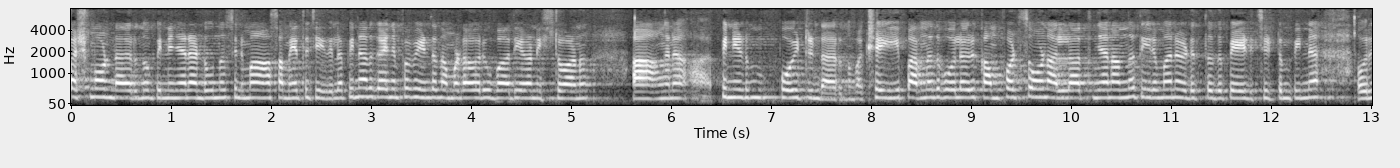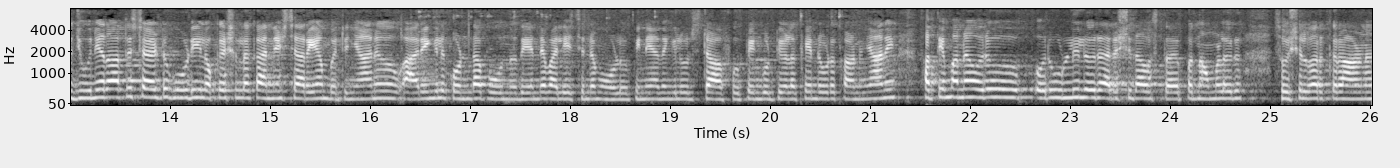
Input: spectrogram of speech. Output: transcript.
വിഷമം ഉണ്ടായിരുന്നു. പിന്നെ ഞാൻ രണ്ട് മൂന്ന് സിനിമ ആ സമയത്ത് ചെയ്തില്ല. പിന്നെ അത് കഴിഞ്ഞപ്പോൾ വീണ്ടും നമ്മുടെ ഒരു ഉപാധിയാണ് ഇഷ്ടമാണ്. അങ്ങനെ പിന്നീടും പോയിട്ടുണ്ടായിരുന്നു. പക്ഷേ ഈ പറഞ്ഞതുപോലെ ഒരു കംഫർട്ട് സോൺ അല്ലാത്ത ഞാൻ അന്ന് തീരുമാനം എടുത്തത് പേടിച്ചിട്ടും പിന്നെ ഒരു ജൂനിയർ ആർട്ടിസ്റ്റായിട്ട് കൂടി ലൊക്കേഷനിലൊക്കെ അന്വേഷിച്ച് അറിയാൻ പറ്റും. ഞാൻ ആരെങ്കിലും കൊണ്ടാ പോകുന്നത്? എന്റെ വലിയച്ഛന്റെ മോൾ പിന്നെ ഏതെങ്കിലും ഒരു സ്റ്റാഫ് പെൺകുട്ടികളൊക്കെ എന്റെ കൂടെ കാണും. ഞാൻ സത്യം പറഞ്ഞാൽ ഒരു ഒരു ഉള്ളിലൊരു അരക്ഷിതാവസ്ഥ. ഇപ്പം നമ്മളൊരു സോഷ്യൽ വർക്കറാണ്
